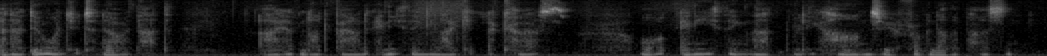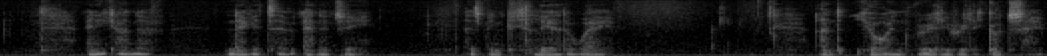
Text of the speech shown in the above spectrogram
And I do want you to know that I have not found anything like a curse or anything that really harms you from another person. Any kind of negative energy has been cleared away and you're in really, really good shape.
